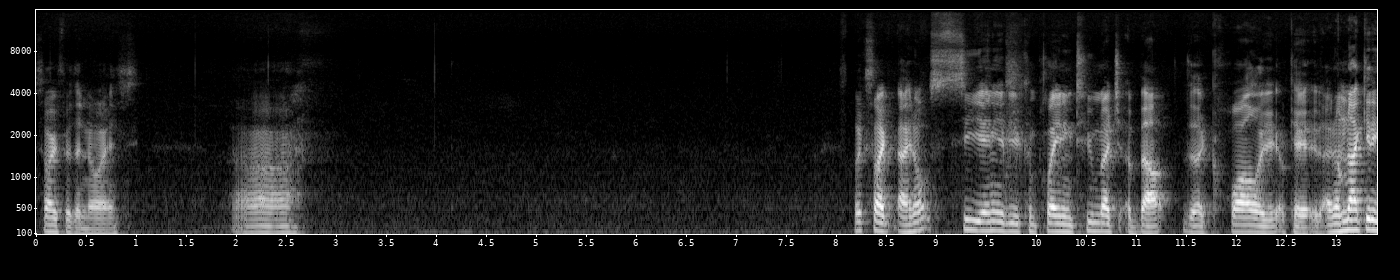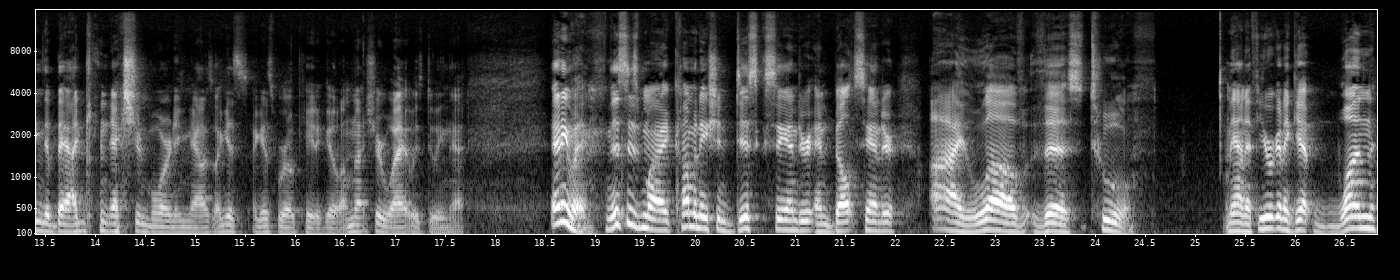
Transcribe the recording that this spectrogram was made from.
Sorry for the noise. Uh, Looks like I don't see any of you complaining too much about the quality. Okay, and I'm not getting the bad connection warning now, so I guess I guess we're okay to go. I'm not sure why it was doing that. Anyway, this is my combination disc sander and belt sander. I love this tool. Man, if you were going to get one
